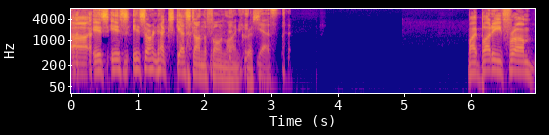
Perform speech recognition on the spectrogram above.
uh, is is is our next guest on the phone line, Chris? Yes. My buddy from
